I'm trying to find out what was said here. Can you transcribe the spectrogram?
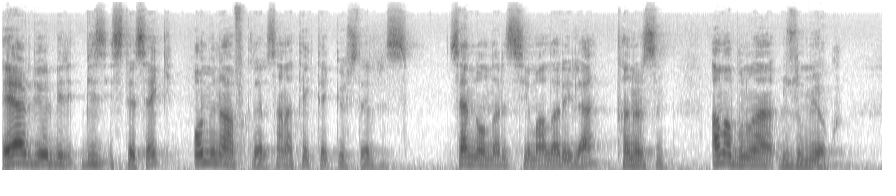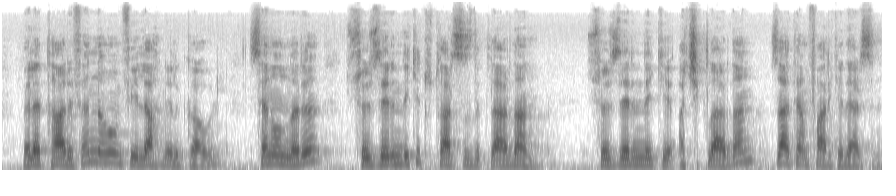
Eğer diyor biz istesek o münafıkları sana tek tek gösteririz. Sen de onları simalarıyla tanırsın. Ama buna lüzum yok. Ve le tarifennehum fi lahnil kavl. Sen onları sözlerindeki tutarsızlıklardan, sözlerindeki açıklardan zaten fark edersin.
